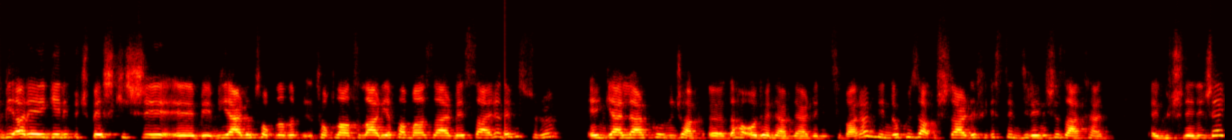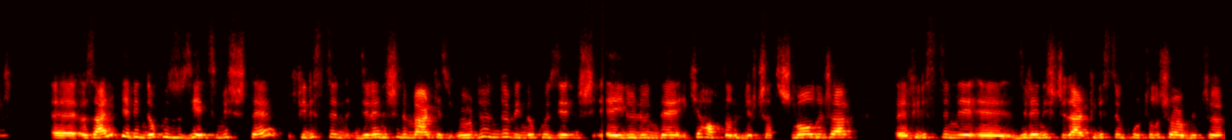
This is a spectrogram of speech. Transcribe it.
Bir araya gelip 3-5 kişi e, bir, bir yerde toplanıp toplantılar yapamazlar vesaire. Bir sürü engeller konacak e, daha o dönemlerden itibaren. 1960'larda Filistin direnişi zaten e, güçlenecek. Ee, özellikle 1970'te Filistin direnişinin merkezi Ürdün'dü. 1970 Eylül'ünde iki haftalık bir çatışma olacak. E, Filistinli e, direnişçiler Filistin Kurtuluş Örgütü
